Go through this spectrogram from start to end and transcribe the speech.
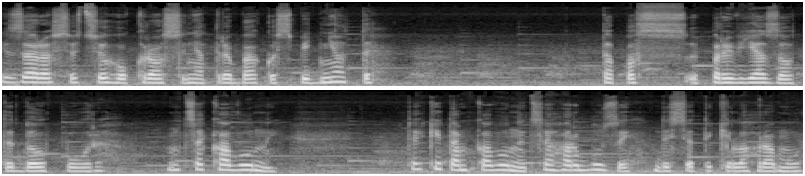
І зараз оцього красення треба якось підняти та прив'язати до опори. Ну, це кавуни. Та які там кавуни? Це гарбузи 10 кілограмові.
